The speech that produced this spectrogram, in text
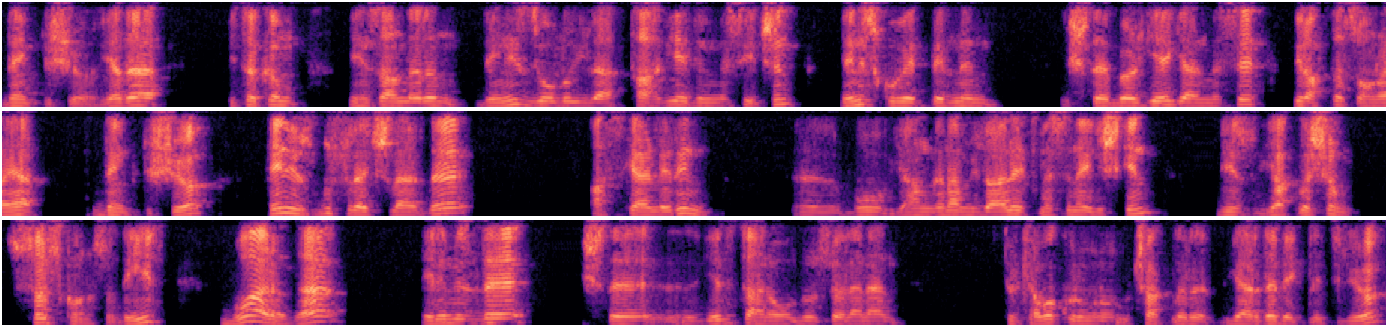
denk düşüyor. Ya da bir takım insanların deniz yoluyla tahliye edilmesi için deniz kuvvetlerinin işte bölgeye gelmesi bir hafta sonraya denk düşüyor. Henüz bu süreçlerde askerlerin e, bu yangına müdahale etmesine ilişkin bir yaklaşım söz konusu değil. Bu arada elimizde işte e, yedi tane olduğu söylenen Türk Hava Kurumu'nun uçakları yerde bekletiliyor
